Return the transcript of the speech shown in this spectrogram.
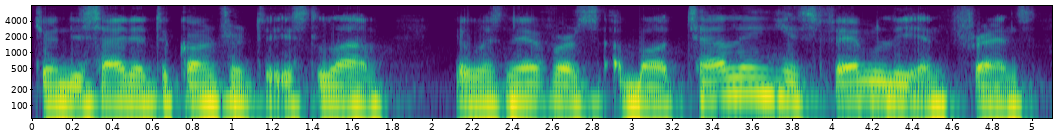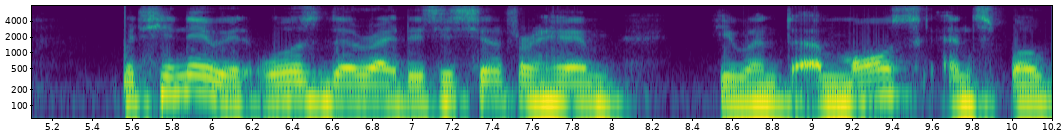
John decided to convert to Islam. It was never about telling his family and friends, but he knew it was the right decision for him. He went to a mosque and spoke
